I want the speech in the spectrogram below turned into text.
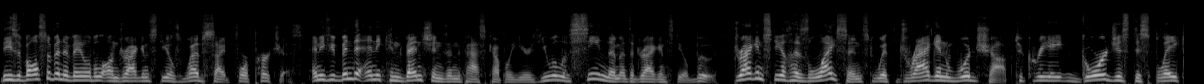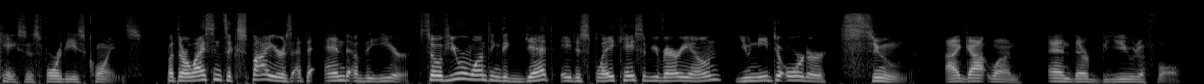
These have also been available on Dragonsteel's website for purchase, and if you've been to any conventions in the past couple years, you will have seen them at the Dragonsteel booth. Dragonsteel has licensed with Dragon Woodshop to create gorgeous display cases for these coins but their license expires at the end of the year. So if you are wanting to get a display case of your very own, you need to order soon. I got one, and they're beautiful.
